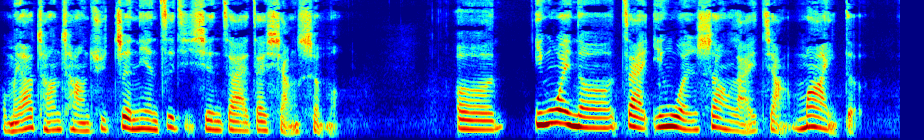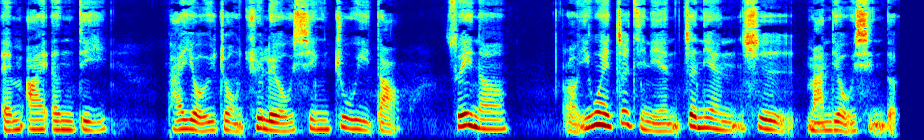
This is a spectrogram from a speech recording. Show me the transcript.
我们要常常去正念自己现在在想什么。呃，因为呢，在英文上来讲，mind，M-I-N-D，它有一种去留心、注意到，所以呢，呃，因为这几年正念是蛮流行的。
